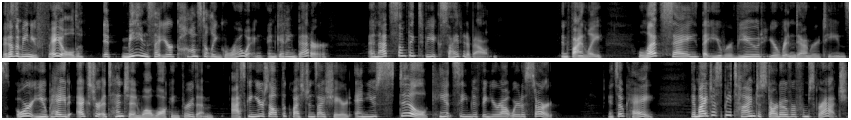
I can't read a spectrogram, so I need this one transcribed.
It doesn't mean you failed. It means that you're constantly growing and getting better. And that's something to be excited about. And finally, let's say that you reviewed your written down routines or you paid extra attention while walking through them, asking yourself the questions I shared, and you still can't seem to figure out where to start. It's okay. It might just be time to start over from scratch.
